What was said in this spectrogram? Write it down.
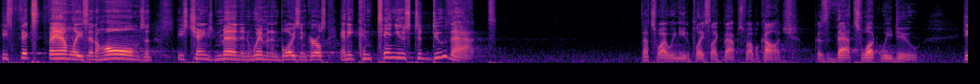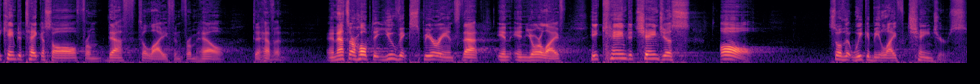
he's fixed families and homes and he's changed men and women and boys and girls and he continues to do that. That's why we need a place like Baptist Bible College because that's what we do. He came to take us all from death to life and from hell to heaven. And that's our hope that you've experienced that in, in your life. He came to change us all so that we could be life changers.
